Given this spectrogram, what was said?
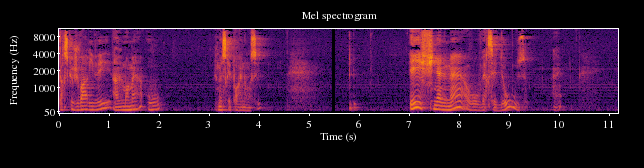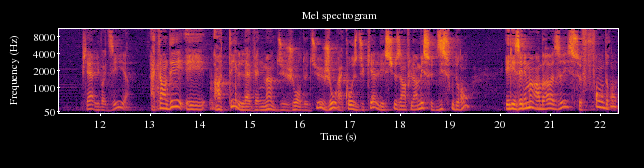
parce que je vais arriver à un moment où je ne me serai pas annoncé. Et finalement, au verset 12, hein, Pierre, il va dire, Attendez et hantez l'avènement du jour de Dieu, jour à cause duquel les cieux enflammés se dissoudront et les éléments embrasés se fondront.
